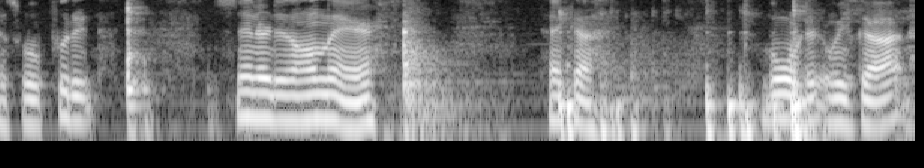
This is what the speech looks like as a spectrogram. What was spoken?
is we'll put it centered it on there. Take a board that we've got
